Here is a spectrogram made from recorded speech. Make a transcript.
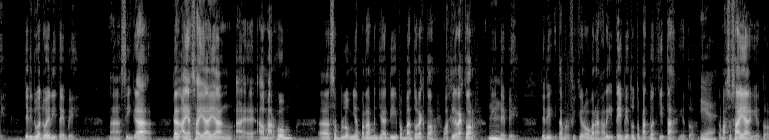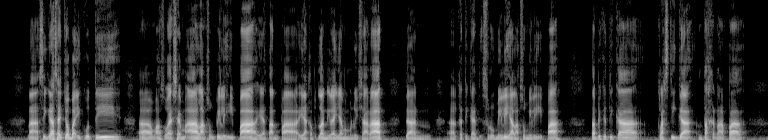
Jadi dua-duanya di ITB. Nah, sehingga dan ayah saya yang uh, almarhum uh, sebelumnya pernah menjadi pembantu rektor, wakil rektor di mm. ITB. Jadi kita berpikir oh barangkali ITB itu tempat buat kita gitu, yeah. termasuk saya gitu. Nah sehingga saya coba ikuti uh, masuk SMA langsung pilih IPA ya tanpa ya kebetulan nilainya memenuhi syarat dan uh, ketika disuruh milih ya langsung milih IPA. Tapi ketika kelas 3 entah kenapa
